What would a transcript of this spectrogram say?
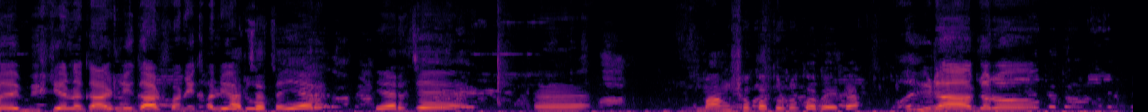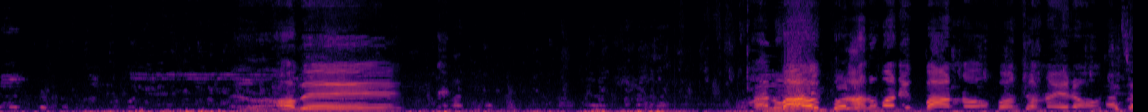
এই মিষ্টি এলাকা আসলি ঘাস পানি খালি আচ্ছা আচ্ছা এর এর যে মাংস কতটুকু হবে এটা? এটা ধরো হবে আনুমানিক বা- বলেন। আনুমানিক বান্ন পঞ্চান্ন এরকম আচ্ছা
